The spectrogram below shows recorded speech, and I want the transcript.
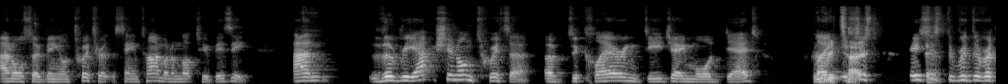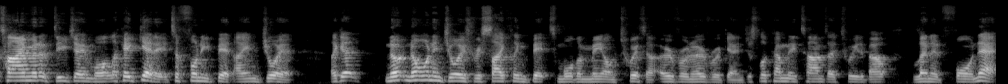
and also being on Twitter at the same time when I'm not too busy. And the reaction on Twitter of declaring DJ Moore dead, like it's just it's yeah. just the, the, retirement of DJ Moore. Like I get it, it's a funny bit, I enjoy it. Like I, no, no one enjoys recycling bits more than me on Twitter over and over again. Just look how many times I tweet about Leonard Fournette.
